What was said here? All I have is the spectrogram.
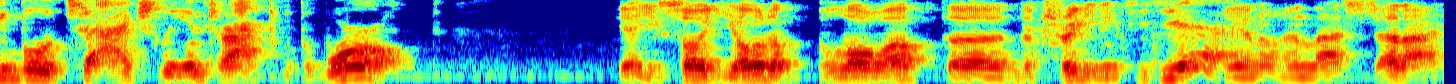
able to actually interact with the world. Yeah, you saw Yoda blow up the the tree. Yeah. you know, in Last Jedi.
